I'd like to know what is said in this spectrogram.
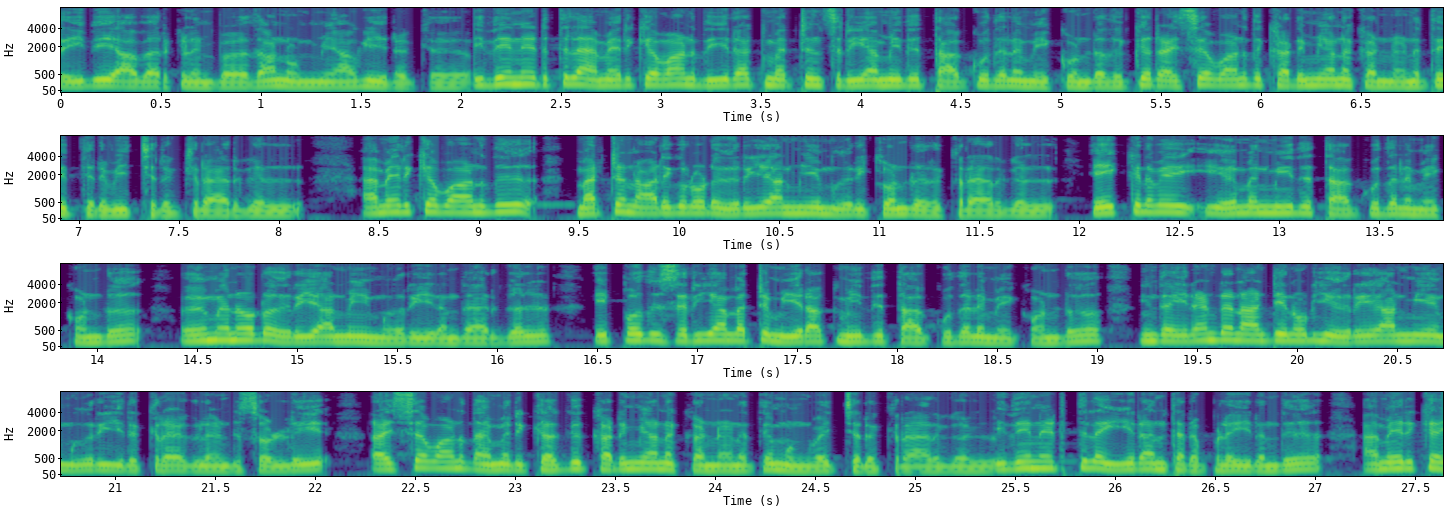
செய்தே ஆவார்கள் என்பதுதான் உண்மையாக இருக்கு. இதே நேரத்தில் அமெரிக்காவானது ஈராக் மற்றும் சிரியா மீது தாக்குதலை மேற்கொண்டதுக்கு ரஷ்யாவானது கடுமையான கண்டனத்தை தெரிவிச்சிருக்கிறார்கள் அமெரிக்காவானது மற்ற நாடுகளோட இறையாண்மையை மீறிக்கொண்டு இருக்கிறார்கள் ஏற்கனவே ஏமன் மீது தாக்குதலை மேற்கொண்டு ஏமனோட இறையாண்மையை மீறியிருந்தார்கள். இப்போது சிரியா மற்றும் ஈராக் மீது தாக்குதலை மேற்கொண்டு இந்த இரண்டு நாட்டினுடைய இறையாண்மையை மீறி இருக்கிறார்கள் என்று சொல்லி ரஷ்யாவானது அமெரிக்காவுக்கு கடுமையான கண்டனத்தை முன்வைச்சிருக்கிறார்கள் இதே நேரத்தில் ஈரான் தரப்பில் இருந்து அமெரிக்கா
